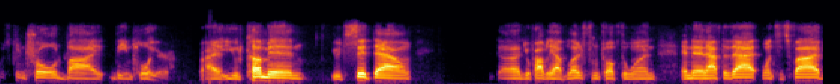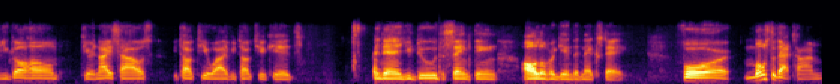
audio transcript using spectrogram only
was controlled by the employer, right? You'd come in, you'd sit down, done. You'll probably have lunch from 12 to 1. And then after that, once it's 5, you go home to your nice house, you talk to your wife, you talk to your kids, and then you do the same thing all over again the next day. For most of that time,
